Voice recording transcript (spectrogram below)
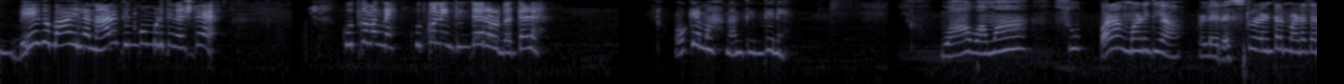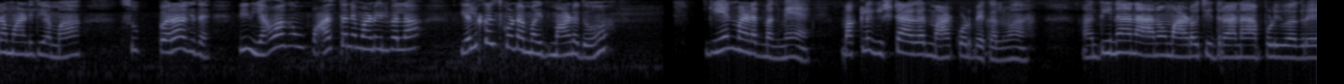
ಬೇಗ ಬಾ ಇಲ್ಲ ನಾನೇ ತಿನ್ಕೊಂಡ್ಬಿಡ್ತೀನಿ ಅಷ್ಟೇ ಕೂತ್ಕೊಳ್ಳೆ ಕೂತ್ಕೊಂಡು ನೀನು ತಿಂತಾ ಇರೋದು ತಾಳೆ ಓಕೆ ಅಮ್ಮ ನಾನು ತಿಂತೀನಿ ವಾವ್ ಅಮ್ಮ ಸೂಪರ್ ಆಗಿ ಮಾಡಿದ್ಯಾ ಒಳ್ಳೆ ರೆಸ್ಟೋರೆಂಟಲ್ಲಿ ಮಾಡೋ ಥರ ಮಾಡಿದ್ಯಮ್ಮ? ಸೂಪರ್ ಆಗಿದೆ. ನೀನು ಯಾವಾಗ ಪಾಸ್ತಾನೆ ಮಾಡಿಲ್ವಲ್ಲ? ಎಲ್ಲಿ ಕಲ್ತ್ಕೊಂಡಮ್ಮ ಇದು ಮಾಡೋದು? ಏನು ಮಾಡೋದು ಮಗನೆ? ಮಕ್ಳಿಗೆ ಇಷ್ಟ ಆಗೋದು ಮಾಡ್ಕೊಡ್ಬೇಕಲ್ವಾ? ದಿನ ನಾನು ಮಾಡೋ ಚಿತ್ರಾನ ಪುಳಿಯೋಗರೆ,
